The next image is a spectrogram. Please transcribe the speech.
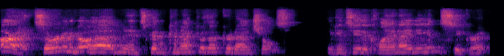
All right, so we're gonna go ahead and it's gonna connect with our credentials. You can see the client ID and the secret.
